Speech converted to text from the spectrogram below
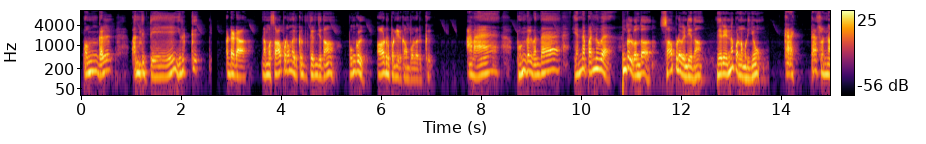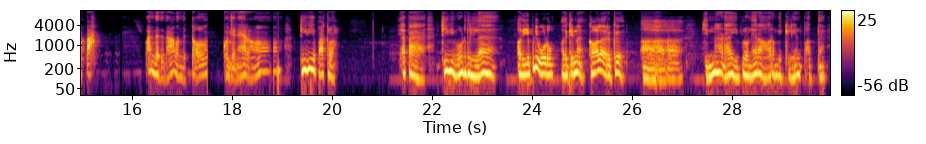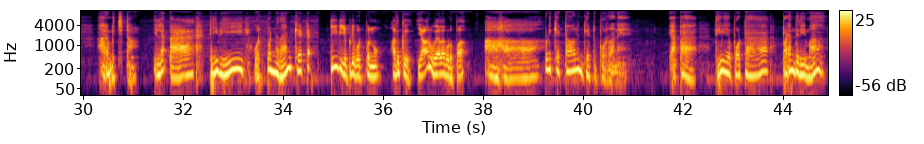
பொங்கல் வந்துட்டே இருக்கு. அடடா நம்ம சாப்பிடாம இருக்கிறது தெரிஞ்சுதான் பொங்கல் ஆர்டர் பண்ணியிருக்கான் போல இருக்கு. ஆமாம் பொங்கல் வந்தா என்ன பண்ணுவ? பொங்கல் வந்தா சாப்பிட வேண்டியதான் வேற என்ன பண்ண முடியும்? கரெக்டாக சொன்னப்பா. வந்தது தான் வந்துட்டோம். கொஞ்ச நேரம். டிவியை பார்க்கலாம். ஏப்பா டிவி ஓடுதில்ல? அது எப்படி ஓடும்? அதுக்கு என்ன காலாக இருக்குது ஆஹா என்னடா இவ்வளோ நேரம் ஆரம்பிக்கலையேன்னு பார்த்தேன். ஆரம்பிச்சிட்டான். இல்லைப்பா டிவி ஒர்க் பண்ணுதான்னு கேட்டேன். டிவி எப்படி ஒர்க் பண்ணும்? அதுக்கு யார் வேலை கொடுப்பா? ஆஹா அப்படி கேட்டாலும் கேட்டு போடுறானே. ஏப்பா டிவியை போட்டால் படம் தெரியுமா?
